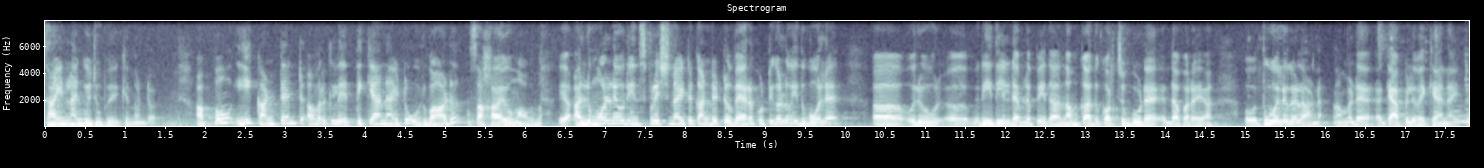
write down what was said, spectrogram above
സൈൻ ലാംഗ്വേജ് ഉപയോഗിക്കുന്നുണ്ട്. അപ്പോൾ ഈ കണ്ടന്റ് അവർക്ക് എത്തിക്കാനായിട്ട് ഒരുപാട് സഹായവുമാവുന്നു. അല്ലുമോളിനെ ഒരു ഇൻസ്പിറേഷനായിട്ട് കണ്ടിട്ട് വേറെ കുട്ടികളും ഇതുപോലെ ഒരു രീതിയിൽ ഡെവലപ്പ് ചെയ്താൽ നമുക്കത് കുറച്ചും കൂടെ എന്താ പറയുക തൂവലുകളാണ് നമ്മുടെ ക്യാപ്പിൽ വെക്കാനായിട്ട്.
